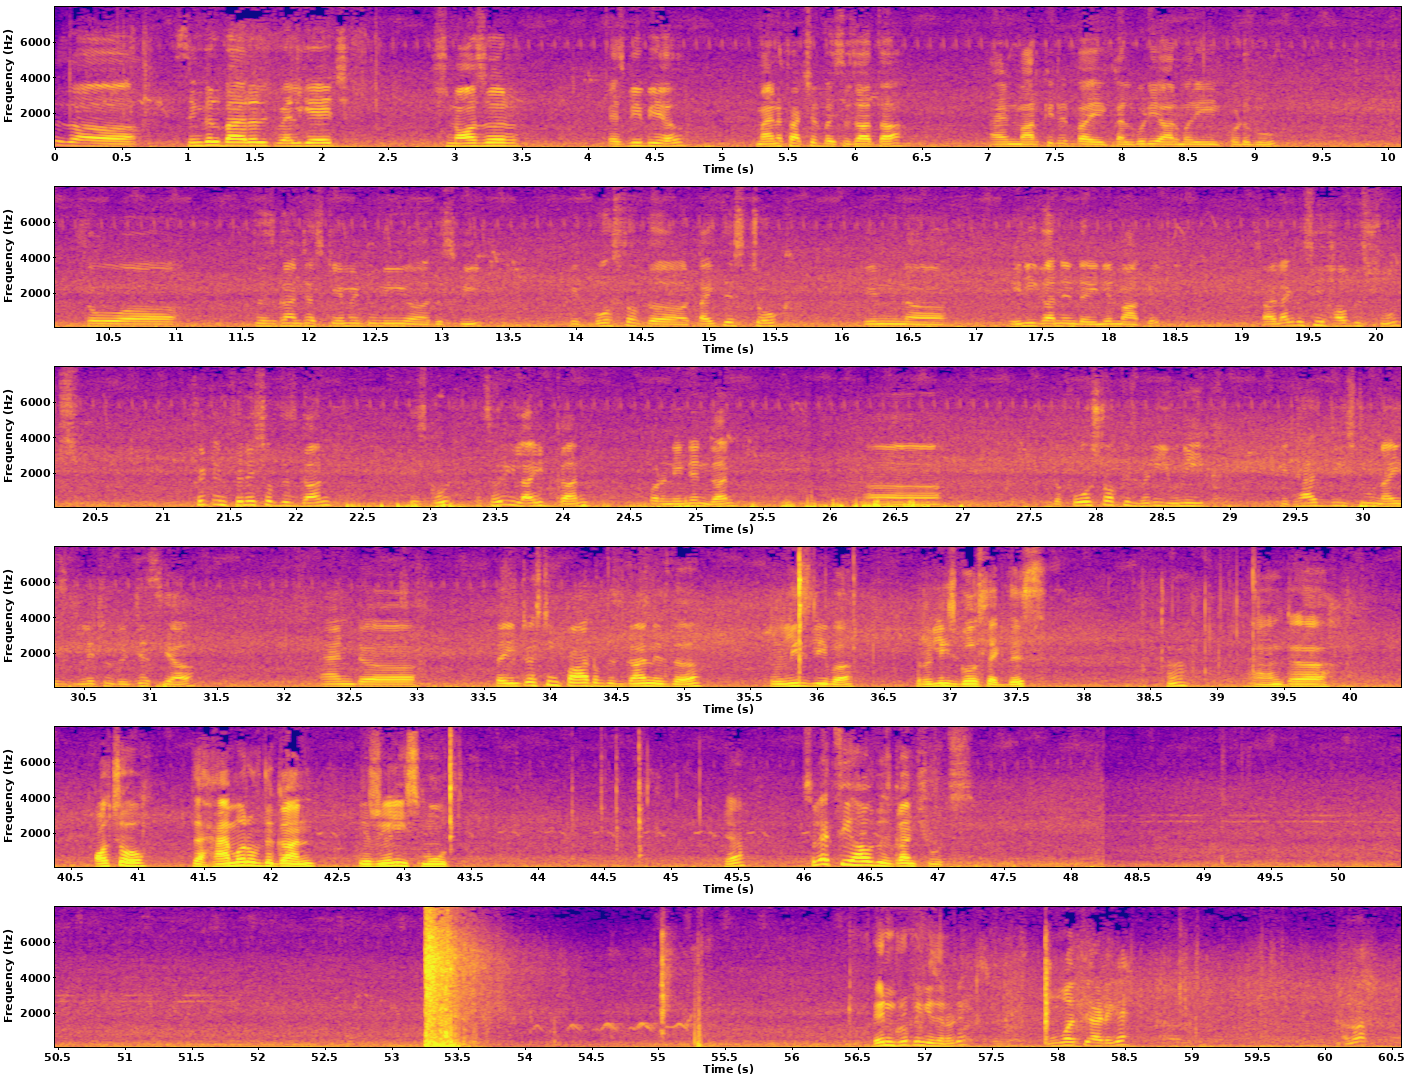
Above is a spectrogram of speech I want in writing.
This is a single barrel 12 gauge Shnauzer SBBL manufactured by Sujata and marketed by Kalgudi Armory Kodagu. So uh, this gun just came into me uh, this week. It boasts of the tightest choke in uh, any gun in the Indian market. So I'd like to see how this shoots. Fit and finish of this gun is good. It's a very light gun for an Indian gun. Uh, the forestock is very unique It has these two nice little ridges here, and uh, the interesting part of this gun is the release lever. The release goes like this, huh? and uh, also the hammer of the gun is really smooth. Yeah. So let's see how this gun shoots. ಏನು grouping ಇದೆ ನೋಡಿ ಮೂವತ್ತೆರಡಿಗೆ Aduh!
